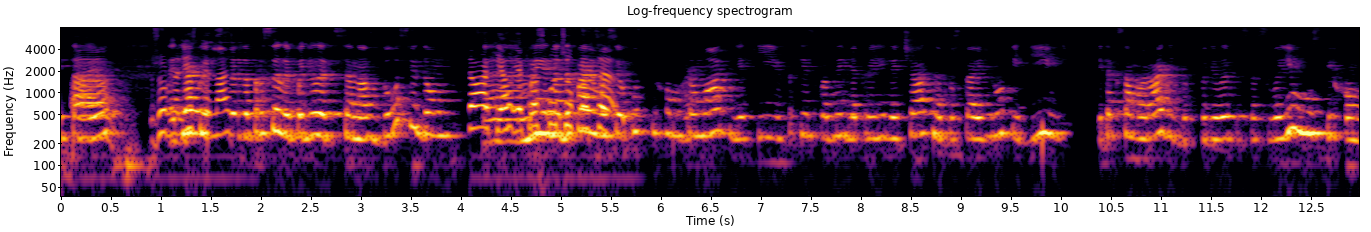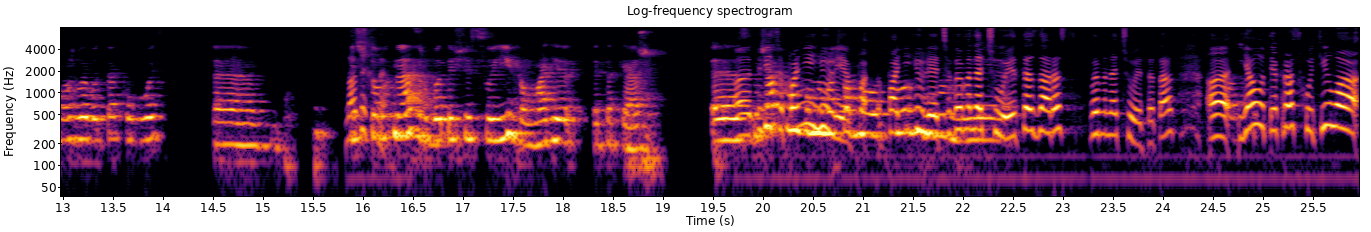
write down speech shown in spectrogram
Вітаю. Журналісти Дякую, наш... що запросили поділитися нас досвідом. Так, я Е, якраз Ми хочу про надихаємося це. успіхом громад, які в такий складний для країни час не пускають руки, діють і так само раді поділитися своїм успіхом. Можливо, це когось е, підштовхне зробити щось в своїй громаді таке ж. Е, Е, Дивіться, пані Юлія, пані Юлія, чи ви мене чуєте зараз? Ви мене чуєте, так? Е, Я от якраз хотіла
